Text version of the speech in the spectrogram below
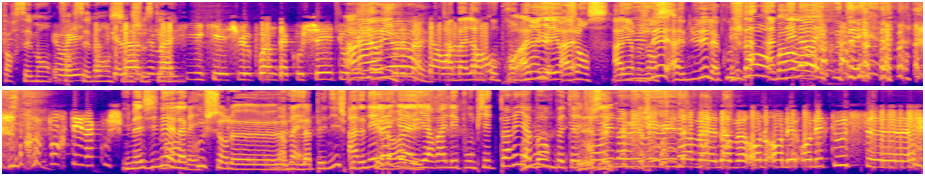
forcément, Oui, forcément, parce ce que là, qui ma fille qui est sur le point d'accoucher tous les Ah oui, tous les ouais. matins, Ah bah là, on comprend Bon, bien, il y a urgence. Annuler, annuler l'accouchement. Bah, bon. amenez-la, écoutez. Reporter l'accouchement. Imaginez, Non, elle mais- accouche sur le, Non, mais la péniche, peut-être Amenez-la, qu'elle il y, aura il y aura les pompiers de Paris à Voilà. bord, peut-être. Je Oui, sais Oui, pas. oui, oui, oui, non, mais, non, mais on, on est, on est tous euh,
